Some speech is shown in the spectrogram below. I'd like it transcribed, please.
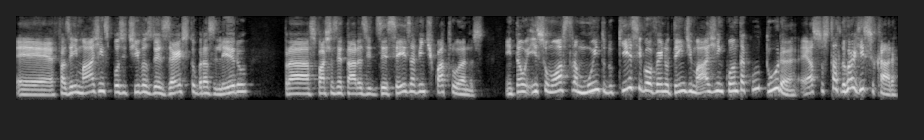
é, fazer imagens positivas do Exército Brasileiro para as faixas etárias de 16 a 24 anos. Então, isso mostra muito do que esse governo tem de imagem quanto à cultura. É assustador isso, cara.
